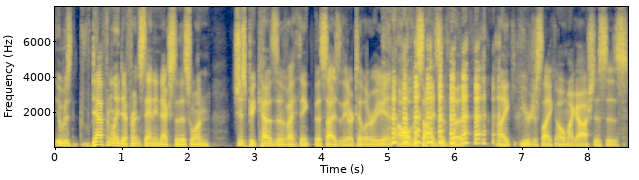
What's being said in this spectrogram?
it was definitely different standing next to this one, just because of I think the size of the artillery and all the size of the like. You're just like, oh my gosh, this is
